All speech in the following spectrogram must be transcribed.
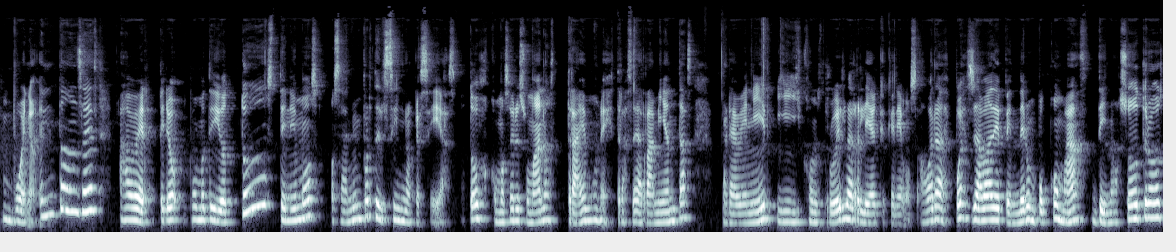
Bueno, entonces, a ver, pero como te digo, todos tenemos, o sea, no importa el signo que seas, todos como seres humanos traemos nuestras herramientas para venir y construir la realidad que queremos. Ahora después ya va a depender un poco más de nosotros,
